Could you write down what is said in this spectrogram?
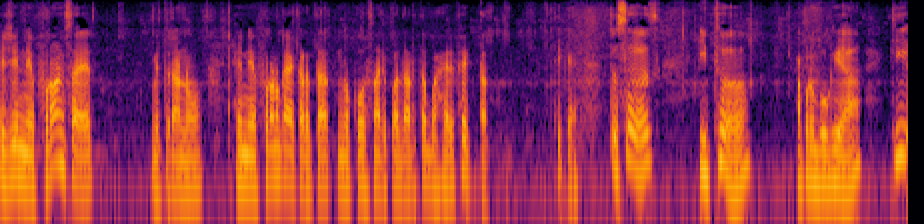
हे जे नेफ्रॉन्स आहेत मित्रांनो हे नेफ्रॉन काय करतात? नको असणारे पदार्थ बाहेर फेकतात. ठीक आहे? तसंच इथं आपण बघूया की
